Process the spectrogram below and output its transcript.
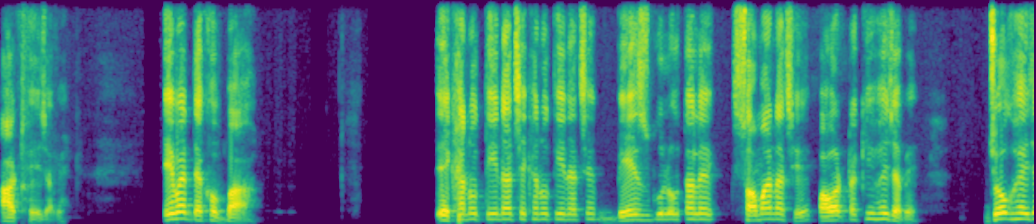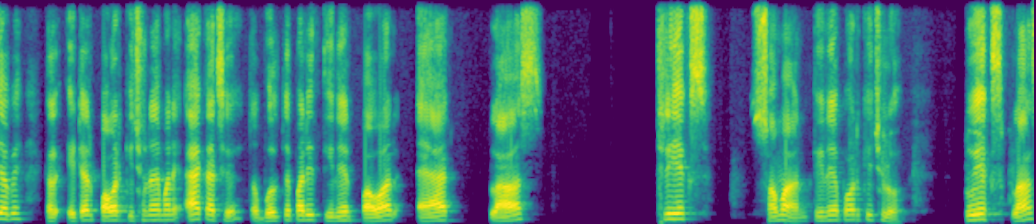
আট হয়ে যাবে। এবার দেখো বা, এখানেও তিন আছে, এখানেও তিন আছে বেসগুলো তাহলে সমান আছে, পাওয়ারটা কি হয়ে যাবে? যোগ হয়ে যাবে, তাহলে এটার পাওয়ার কিছু নয় মানে এক আছে, তো বলতে পারি তিনের পাওয়ার এক প্লাস থ্রি এক্স সমান তিনের পাওয়ার কি ছিল? টু এক্স প্লাস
